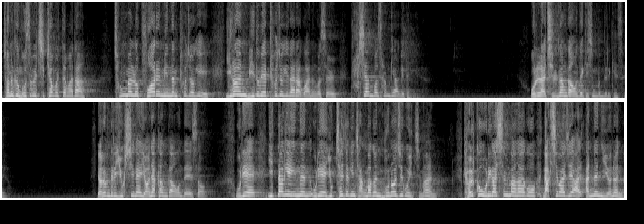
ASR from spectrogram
저는 그 모습을 지켜볼 때마다 정말로 부활을 믿는 표적이 이러한 믿음의 표적이다라고 하는 것을 다시 한번 상기하게 됩니다. 오늘날 질병 가운데 계신 분들이 계세요. 여러분들이 육신의 연약한 가운데에서 우리의 이 땅에 있는 우리의 육체적인 장막은 무너지고 있지만 결코 우리가 실망하고 낙심하지 않는 이유는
